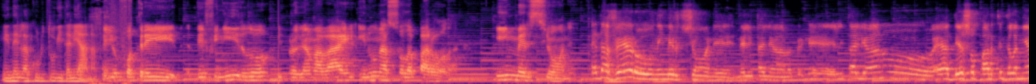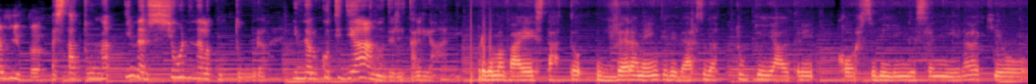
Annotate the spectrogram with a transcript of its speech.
e nella cultura italiana. Io potrei definirlo il programma Vai in una sola parola immersione. È davvero un'immersione nell'italiano, perché l'italiano è adesso parte della mia vita. È stata una immersione nella cultura e nel quotidiano degli italiani. Il programma VAI è stato veramente diverso da tutti gli altri corsi di lingua straniera che ho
